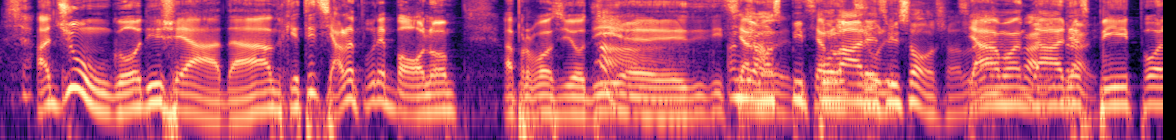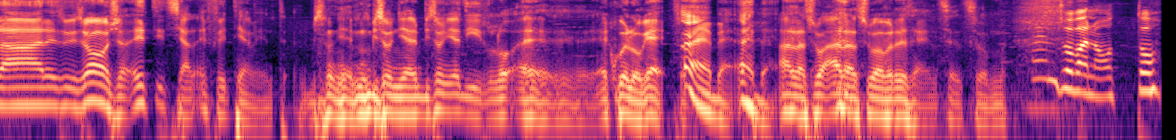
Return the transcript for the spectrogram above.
aggiungo, dice Ada, che Tiziano è pure buono. A proposito di, Ah, eh, di Tiziano, andiamo a spippolare sui social, Siamo eh? Bravi, andati a bravi. spippolare sui social. E Tiziano, effettivamente, bisogna, bisogna- bisogna dirlo, eh, è quello che è. Eh beh, eh beh. Ha la sua, ha la sua presenza, insomma. È un giovanotto.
